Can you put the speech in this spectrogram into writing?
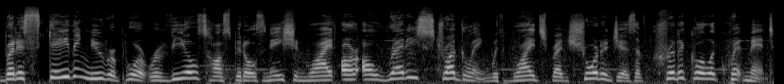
But a scathing new report reveals hospitals nationwide are already struggling with widespread shortages of critical equipment.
